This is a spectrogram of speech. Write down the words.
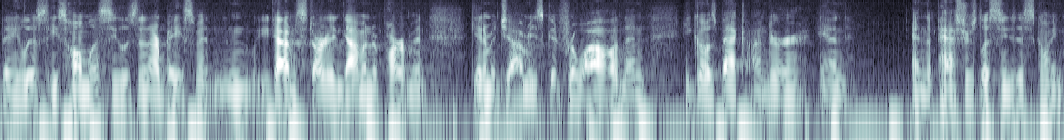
Then he lives, he's homeless, he lives in our basement, and then we got him started and got him an apartment, get him a job, and he's good for a while. And then he goes back under, and, and the pastor's listening to this going,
